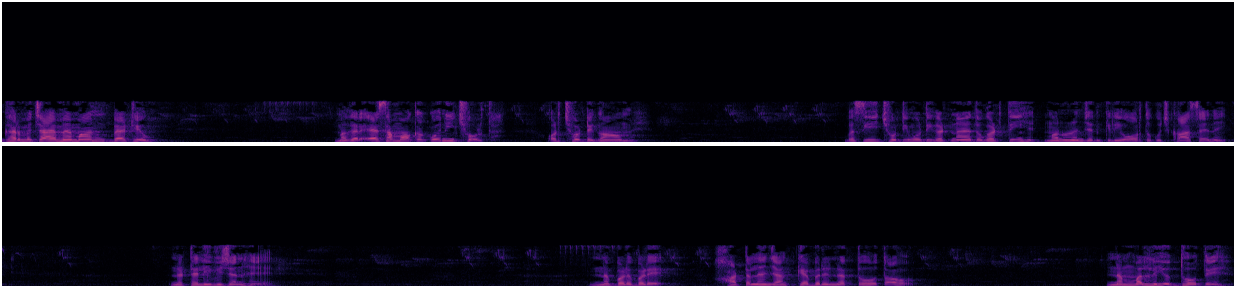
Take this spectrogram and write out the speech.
घर में चाहे मेहमान बैठे हो, मगर ऐसा मौका कोई नहीं छोड़ता, और छोटे गाँव में। बस ये छोटी मोटी घटनाएँ तो घटती हैं, मनोरंजन के लिए और तो कुछ खास है नहीं। न टेलीविज़न है, न बड़े बड़े होटल हैं जहाँ कैबरे नृत्य होता हो, न मल्ल युद्ध होते,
